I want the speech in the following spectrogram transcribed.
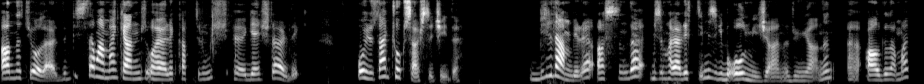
anlatıyorlardı. Biz tamamen kendimizi o hayale kaptırmış e, gençlerdik. O yüzden çok sarsıcıydı. Birdenbire aslında bizim hayal ettiğimiz gibi olmayacağını dünyanın e, algılamak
